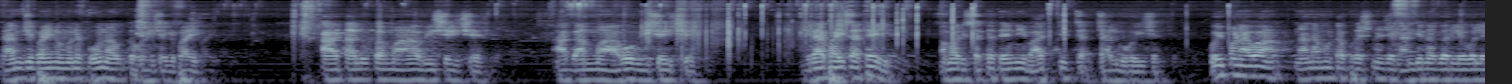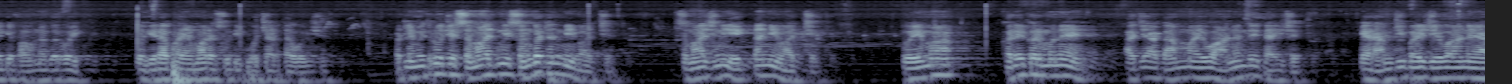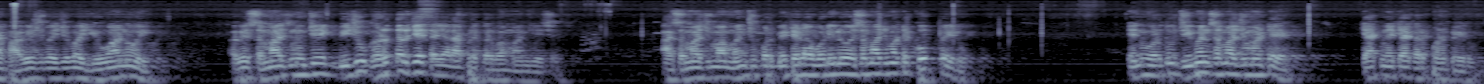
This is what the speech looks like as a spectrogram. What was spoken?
રામજીભાઈનો મને ફોન આવતો હોય છે કે ભાઈ આ તાલુકામાં આ વિષય છે, આ ગામમાં આવો વિષય છે. હીરાભાઈ સાથે અમારી સતત એની વાતચીત ચાલુ હોય છે. કોઈ પણ આવા નાના મોટા પ્રશ્ન જે ગાંધીનગર લેવલે કે ભાવનગર હોય, તો હીરાભાઈ અમારા સુધી પહોંચાડતા હોય છે. એટલે મિત્રો, જે સમાજની સંગઠનની વાત છે, સમાજની એકતાની વાત છે, તો એમાં ખરેખર મને આજે આ ગામમાં એવો આનંદ થાય છે કે રામજીભાઈ જેવા અને આ ભાવેશભાઈ જેવા યુવાનોએ હવે સમાજનું જે એક બીજું ઘડતર જે તૈયાર આપણે કરવા માંગીએ છીએ, આ સમાજમાં મંચ ઉપર બેઠેલા વડીલોએ સમાજ માટે ખૂબ કર્યું. એનું અડધું જીવન સમાજ માટે ક્યાંક ને ક્યાંક અર્પણ કર્યું.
